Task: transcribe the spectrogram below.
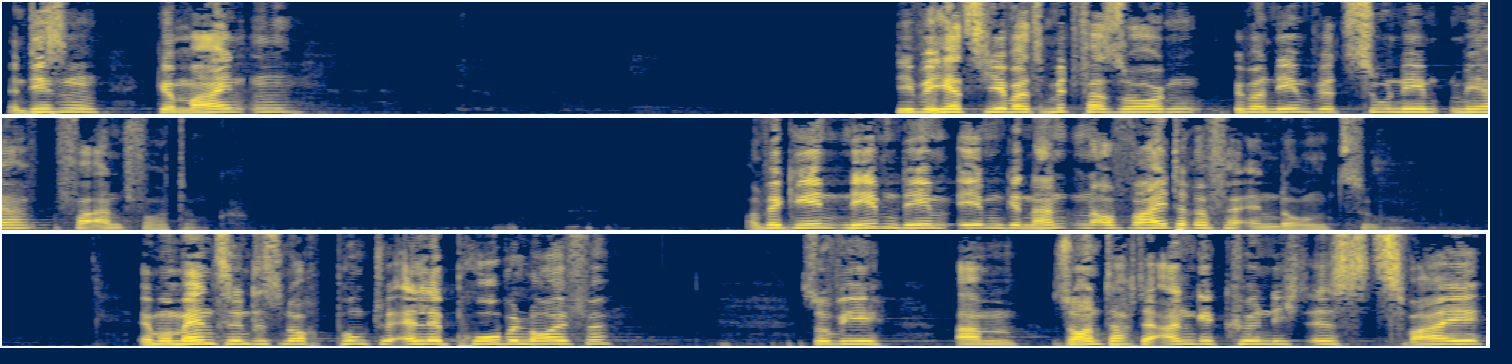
In diesen Gemeinden die wir jetzt jeweils mitversorgen, übernehmen wir zunehmend mehr Verantwortung. Und wir gehen neben dem eben genannten auf weitere Veränderungen zu. Im Moment sind es noch punktuelle Probeläufe, so wie am Sonntag, der angekündigt ist, zwei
